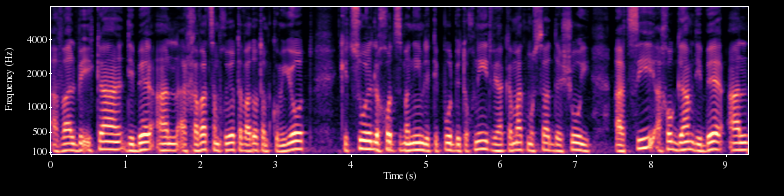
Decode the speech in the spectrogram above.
אבל בעיקר דיבר על הרחבת סמכויות הוועדות המקומיות, קיצור לוחות זמנים לטיפול בתוכנית והקמת מוסד רישוי ארצי. החוק גם דיבר על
